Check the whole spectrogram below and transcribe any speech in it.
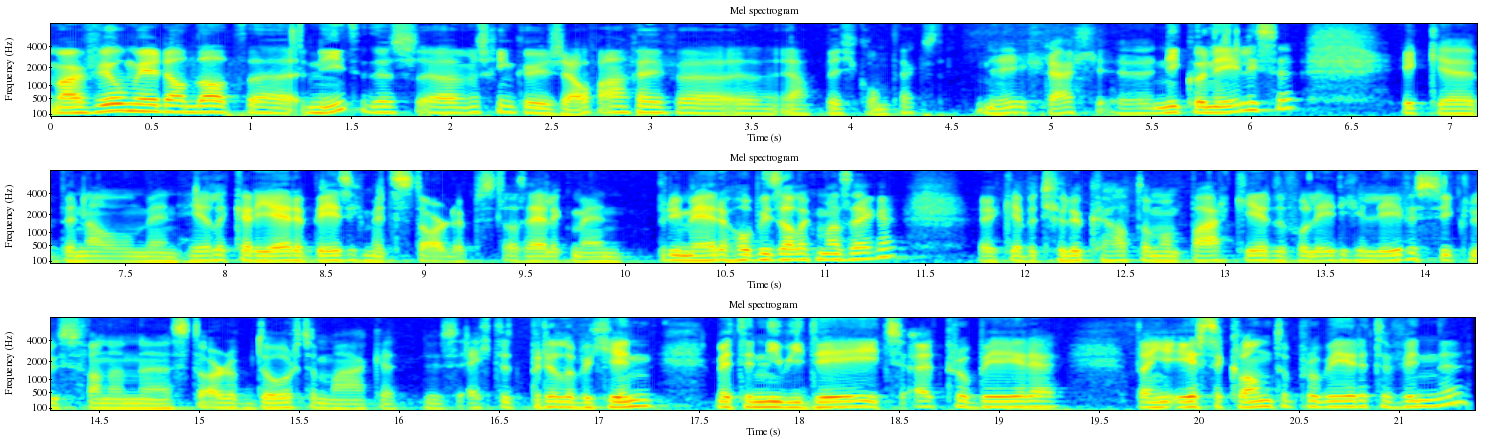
Maar veel meer dan dat niet. Dus misschien kun je zelf aangeven, ja, een beetje context. Nee, graag. Nico Nelissen. Ik ben al mijn hele carrière bezig met startups. Dat is eigenlijk mijn primaire hobby, zal ik maar zeggen. ik heb het geluk gehad om een paar keer de volledige levenscyclus van een start-up door te maken. Dus echt het prille begin met een nieuw idee, iets uitproberen. Dan je eerste klanten proberen te vinden.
